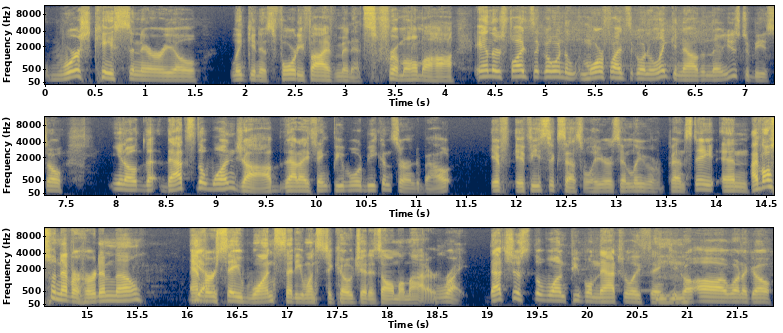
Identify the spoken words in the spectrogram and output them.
Worst case scenario, Lincoln is 45 minutes from Omaha, and there's flights that go into more flights that go into Lincoln now than there used to be. So, you know that that's the one job that I think people would be concerned about if if he's successful here is him leaving for Penn State. And I've also never heard him though Yeah. ever say once that he wants to coach at his alma mater. Right. That's just the one people naturally think. You Mhm. go, oh, I want to go.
